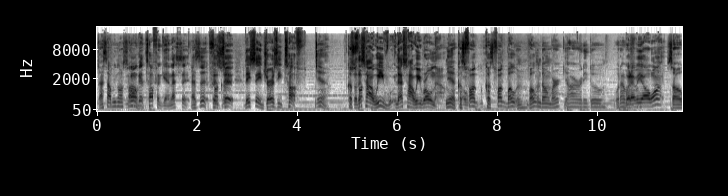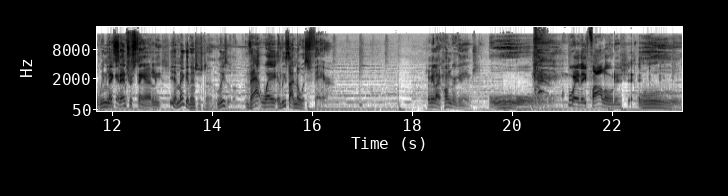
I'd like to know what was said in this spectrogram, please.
That's how we gonna It's gonna solve get it. tough again. That's it. That's it. Because it. they say Jersey tough. Yeah. Cause So fuck, that's how we that's how we roll now. Yeah, cause Oh, fuck, cause fuck voting. Voting don't work. Y'all already do whatever. whatever y'all want. So we need Make it interesting at least. Yeah, make it interesting. At least that way, at least I know it's fair. It's gonna be like Hunger Games. Ooh, Where they followed and shit. ooh,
